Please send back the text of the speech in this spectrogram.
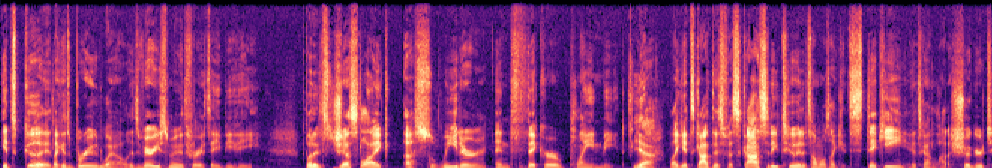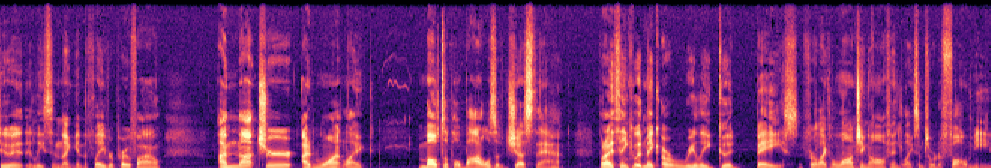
it's good. Like it's brewed well. It's very smooth for its ABV, but it's just like a sweeter and thicker plain mead. Yeah. Like it's got this viscosity to it. It's almost like it's sticky. It's got a lot of sugar to it, at least in like in the flavor profile. I'm not sure I'd want like multiple bottles of just that, but I think it would make a really good base for like launching off into like some sort of fall mead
